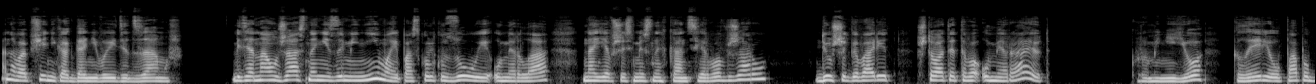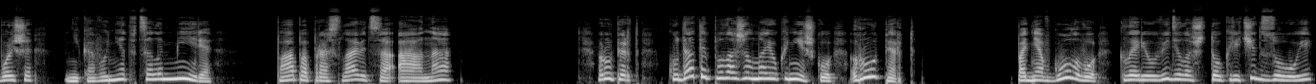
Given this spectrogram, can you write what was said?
Она вообще никогда не выйдет замуж. Ведь она ужасно незаменима, и поскольку Зоуи умерла, наевшись мясных консервов в жару, Дюша говорит, что от этого умирают. Кроме нее, Клэри, у папы больше никого нет в целом мире. Папа прославится, а она... «Руперт, куда ты положил мою книжку? Руперт!» Подняв голову, Клэри увидела, что кричит Зоуи,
